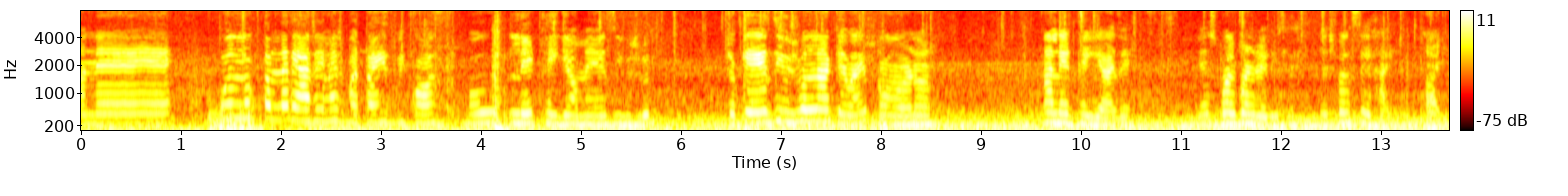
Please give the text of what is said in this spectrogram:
અને ફૂલ લુક તમને ત્યાં જઈને જ બતાવીશ બીકોઝ બહુ લેટ થઈ ગયા અમે એઝ યુઝ્યુઅલ જો કે એઝ યુઝ્યુઅલ ના કહેવાય પણ હા લેટ થઈ ગયા આજે. યશપાલ પણ રેડી છે યશપાલ સે હાય હાય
